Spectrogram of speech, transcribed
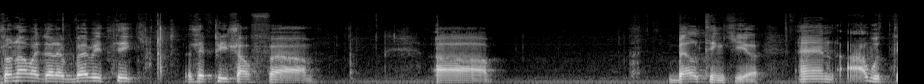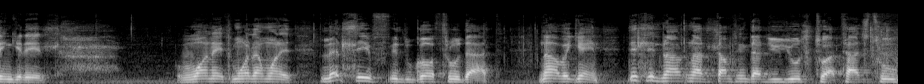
So now I got a very thick let's say piece of uh, uh, belting here. And I would think it is one eighth more than one eighth let's see if it go through that. Now again this is not, not something that you use to attach two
